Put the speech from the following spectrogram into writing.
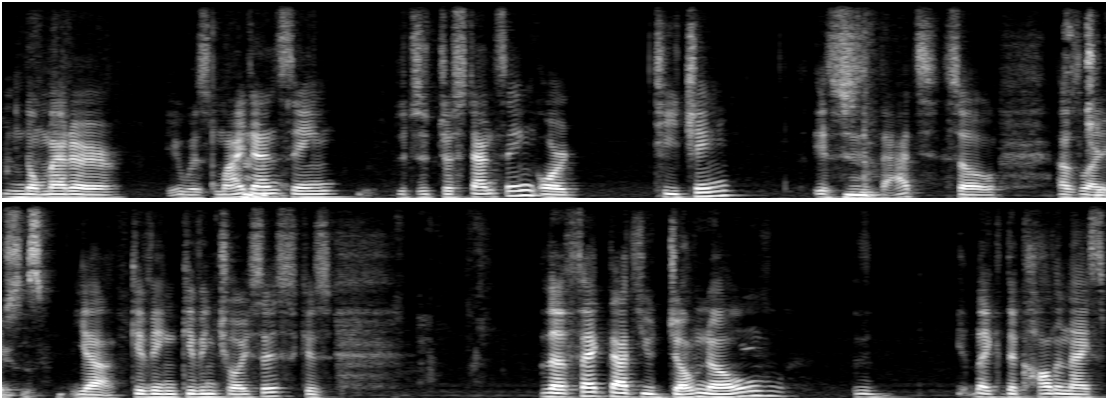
no matter it was my Mhm. dancing just dancing or teaching is Mm. that so i was like Choices. yeah giving giving choices because the fact that you don't know like the colonized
